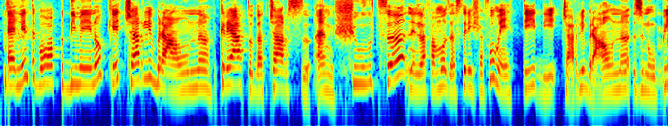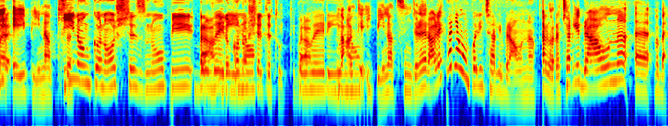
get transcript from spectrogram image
È niente pop-up di meno che Charlie Brown, creato da Charles M. Schultz nella famosa striscia fumetti di Charlie Brown, Snoopy Beh, e i Peanuts. Chi non conosce Snoopy, bravi, Poverino. lo conoscete tutti, bravi. Poverino. ma anche i Peanuts in generale. Parliamo un po' di Charlie Brown. Allora, Charlie Brown, eh, vabbè,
